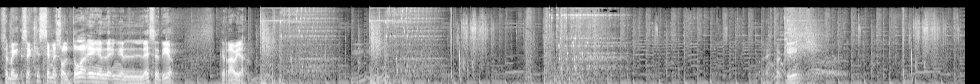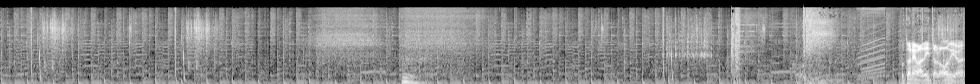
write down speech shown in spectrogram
Se me, Es que se me soltó en el, en el S, tío. Qué rabia Aquí Puto nevadito, lo odio, eh.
